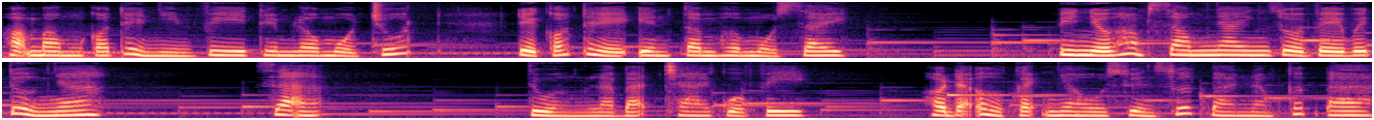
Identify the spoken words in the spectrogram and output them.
Họ mong có thể nhìn Vi thêm lâu một chút để có thể yên tâm hơn một giây. Vi nhớ học xong nhanh rồi về với Tưởng nha. Dạ. Tưởng là bạn trai của Vi. Họ đã ở cạnh nhau xuyên suốt 3 năm cấp 3,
